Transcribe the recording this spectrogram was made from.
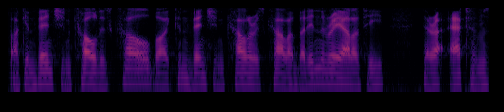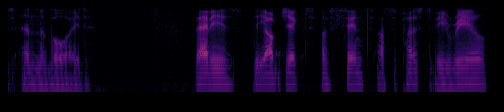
By convention, cold is cold. By convention, color is color. But in the reality, there are atoms and the void. That is, the objects of sense are supposed to be real,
